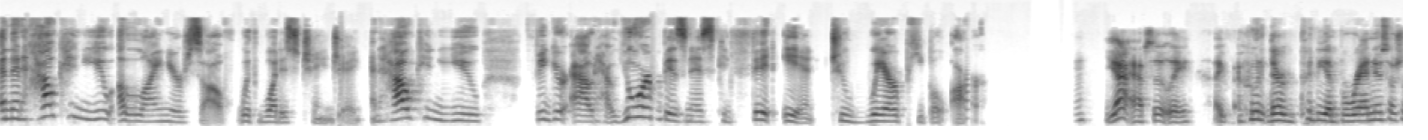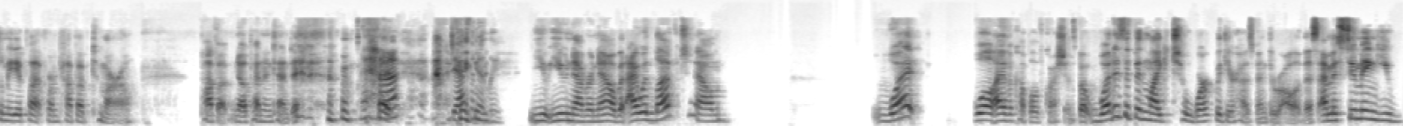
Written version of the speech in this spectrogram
And then how can you align yourself with what is changing? And how can you figure out how your business can fit in to where people are? Yeah, absolutely. Like who there could be a brand new social media platform pop up tomorrow. Pop up, no pun intended. Definitely you you never know but i would love to know what well i have a couple of questions but what has it been like to work with your husband through all of this i'm assuming you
